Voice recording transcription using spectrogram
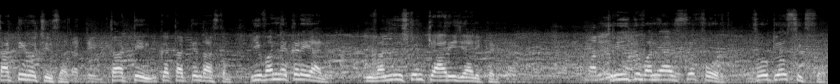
థర్టీన్ వచ్చింది సార్. 13. థర్టీన్. ఇక్కడ థర్టీన్ రాస్తాం. ఇవన్నీ ఎక్కడ వేయాలి? ఇవన్నీ తీసుకొని క్యారీ చేయాలి ఇక్కడ త్రీకి వన్ యాడ్ చేస్తే four. Four to six sir.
